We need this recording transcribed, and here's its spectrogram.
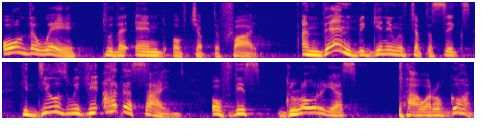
all the way to the end of chapter 5. And then, beginning with chapter 6, he deals with the other side of this glorious power of God.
